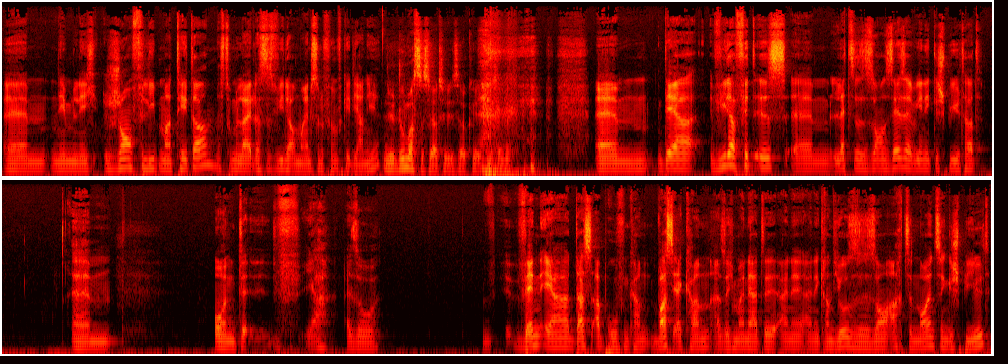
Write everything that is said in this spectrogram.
ähm, nämlich Jean-Philippe Mateta. Es tut mir leid, dass es wieder um 105 geht, Janni. Nee, du machst es ja, ist ja okay, ich muss ja nicht. ähm, der wieder fit ist, ähm, letzte Saison sehr, sehr wenig gespielt hat. Ähm, und äh, ja, also wenn er das abrufen kann, was er kann, also ich meine, er hatte eine, eine grandiose Saison 18, 19 gespielt,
